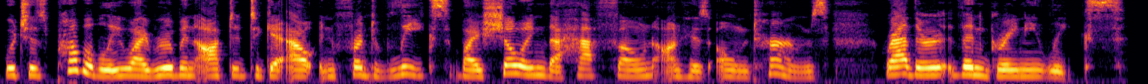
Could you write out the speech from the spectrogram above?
which is probably why Rubin opted to get out in front of leaks by showing the half phone on his own terms, rather than grainy leaks.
